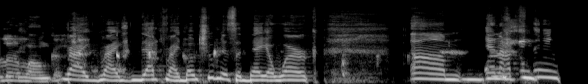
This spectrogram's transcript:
A little longer. Right, right. That's right. Don't you miss a day of work. Um, and I think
